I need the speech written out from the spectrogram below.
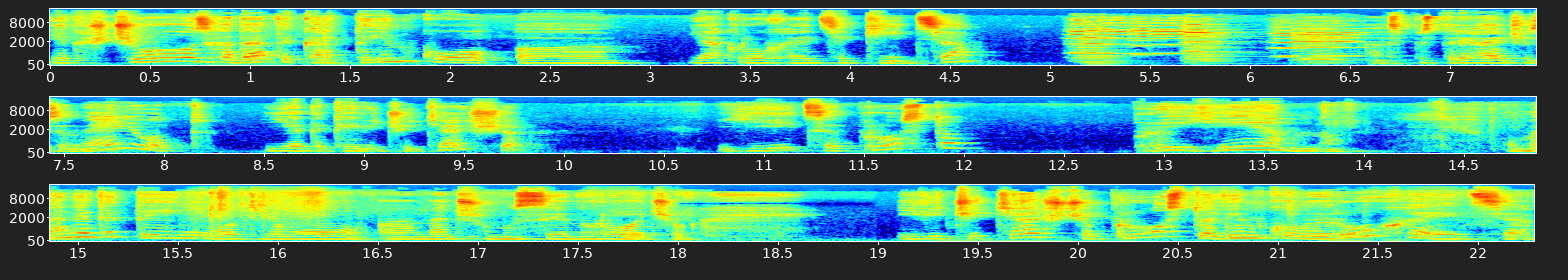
якщо згадати картинку, е, як рухається кіця, спостерігаючи за нею, от є таке відчуття, що їй це просто приємно. У мене дитині, от йому меншому сину рочок, і відчуття, що просто він, коли рухається,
